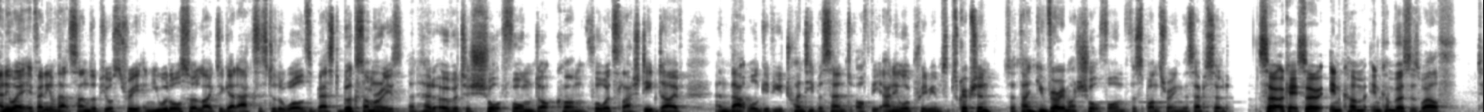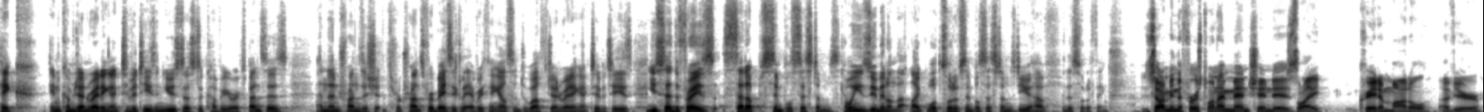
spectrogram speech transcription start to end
Anyway, if any of that sounds up your street and you would also like to get access to the world's best book summaries, then head over to shortform.com forward slash deep dive, and that will give you 20% off the annual premium subscription. So thank you very much, Shortform, for sponsoring this episode. So, okay, so income, income versus wealth take income generating activities and use those to cover your expenses and then transition transfer basically everything else into wealth generating activities you said the phrase set up simple systems can we zoom in on that like what sort of simple systems do you have for this sort of thing so i mean the first one i mentioned is like create a model of your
